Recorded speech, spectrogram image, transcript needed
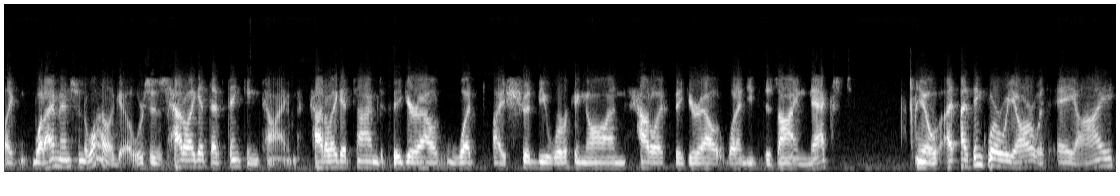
like what I mentioned a while ago, which is how do I get that thinking time? How do I get time to figure out what I should be working on? How do I figure out what I need to design next? You know, I, I think where we are with AI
